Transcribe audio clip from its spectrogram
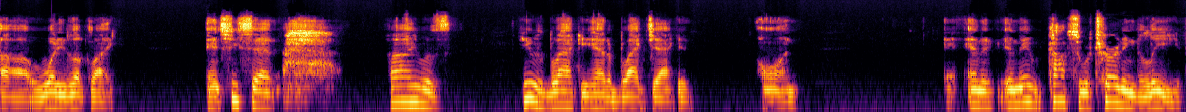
uh, what he look like?" And she said, oh, "He was he was black. He had a black jacket on." And the, and the cops were turning to leave,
